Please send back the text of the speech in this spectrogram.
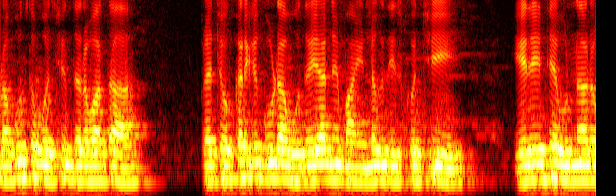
ప్రభుత్వం వచ్చిన తర్వాత ప్రతి ఒక్కరికి కూడా ఉదయాన్నే మా ఇళ్ళకు తీసుకొచ్చి ఏదైతే ఉన్నారో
